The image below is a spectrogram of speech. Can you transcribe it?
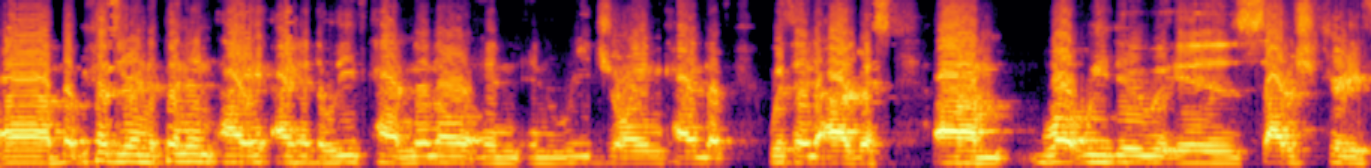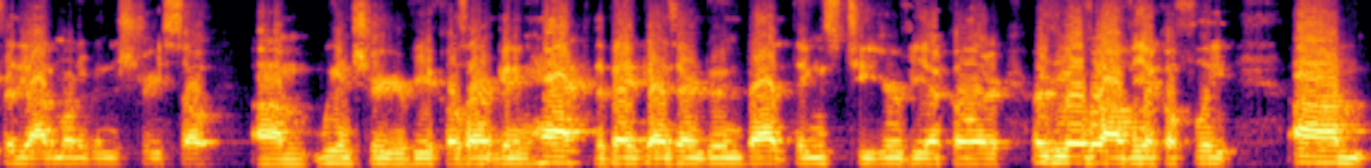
Uh, but because they're independent, I, I had to leave Continental and, and rejoin kind of within Argus. Um, what we do is cybersecurity for the automotive industry. So um, we ensure your vehicles aren't getting hacked, the bad guys aren't doing bad things to your vehicle or, or the overall vehicle fleet. Um,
